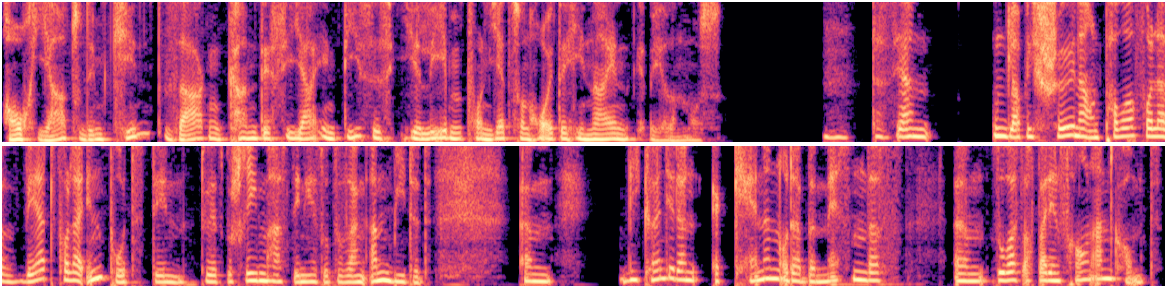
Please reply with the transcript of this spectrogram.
auch Ja zu dem Kind sagen kann, dass sie ja in dieses ihr Leben von jetzt und heute hinein gebären muss. Mhm. Das ist ja ein unglaublich schöner und powervoller, wertvoller Input, den du jetzt beschrieben hast, den ihr sozusagen anbietet. Ähm, wie könnt ihr dann erkennen oder bemessen, dass ähm, sowas auch bei den Frauen ankommt?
